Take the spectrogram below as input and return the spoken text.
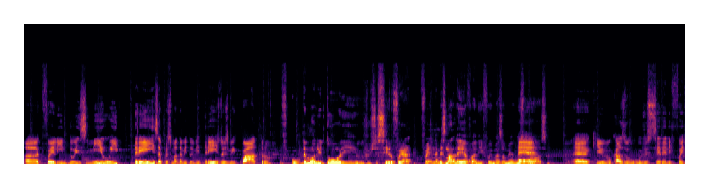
ah, que foi ali em 2003, aproximadamente 2003, 2004. O Demolidor e o Justiceiro foi, a- foi na mesma leva ali, foi mais ou menos É. próximo. É, que no caso o Justiceiro ele foi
